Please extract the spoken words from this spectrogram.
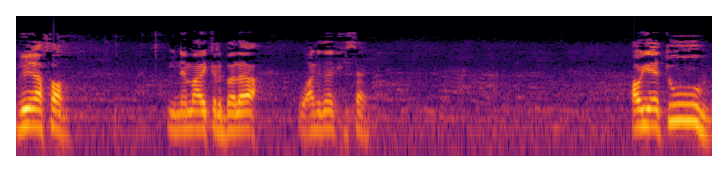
lui il informe إنما عليك البلاء وعلينا الحساب أو يتوب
